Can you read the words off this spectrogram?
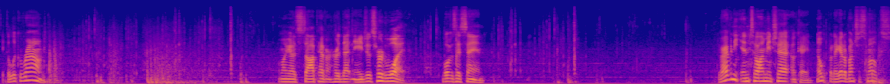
Take a look around. Oh my god, stop. Haven't heard that in ages. Heard what? What was I saying? Do I have any intel on me, chat? Okay. Nope, but I got a bunch of smokes.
